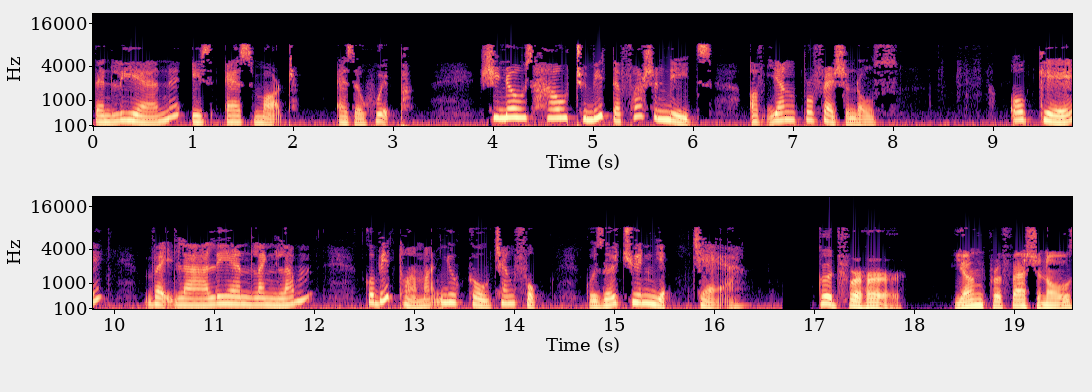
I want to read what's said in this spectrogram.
then Leanne is as smart as a whip. She knows how to meet the fashion needs of young professionals. Ok, vậy là Leanne lành lắm. Cô biết thỏa mãn nhu cầu trang phục của giới chuyên nghiệp trẻ. Good for her. Young professionals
